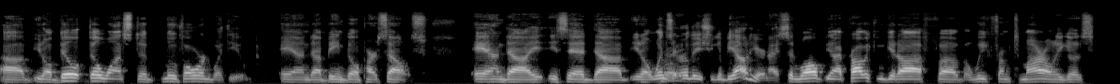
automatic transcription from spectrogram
uh, "You know, Bill, Bill wants to move forward with you." And being Bill Parcells, and uh, he- he said, uh, "You know, when's the earliest you can be out here?" And I said, "Well, you know, I probably can get off uh, a week from tomorrow." And he goes,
